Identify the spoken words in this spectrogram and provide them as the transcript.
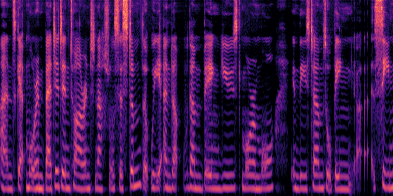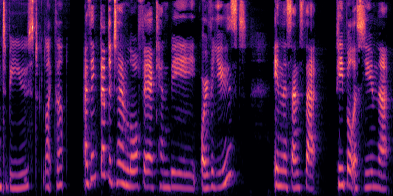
and get more embedded into our international system, that we end up them being used more and more in these terms or being uh, seen to be used like that? I think that the term lawfare can be overused in the sense that people assume that,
